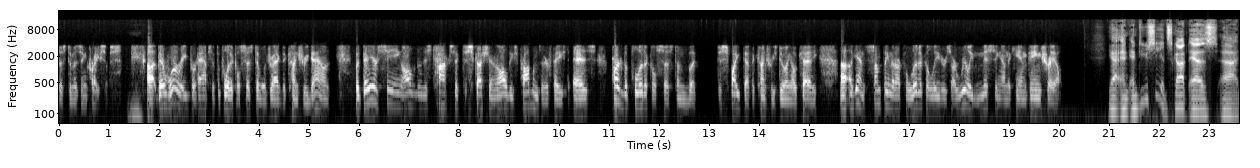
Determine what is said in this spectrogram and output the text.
system is in crisis. Uh, they're worried, perhaps, that the political system will drag the country down, but they are seeing all of this toxic discussion and all these problems that are faced as part of the political system, but despite that, the country's doing okay. Uh, again, something that our political leaders are really missing on the campaign trail. Yeah, and, and do you see it, Scott, as uh,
